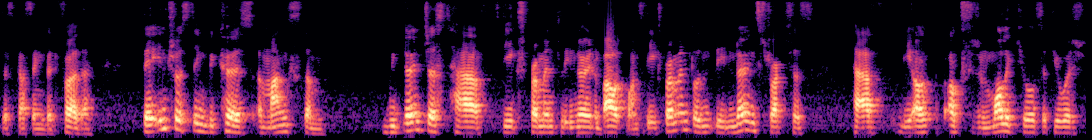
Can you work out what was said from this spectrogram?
discussing a bit further. They're interesting because amongst them, we don't just have the experimentally known about ones. The experimentally known structures have the oxygen molecules, if you wish,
